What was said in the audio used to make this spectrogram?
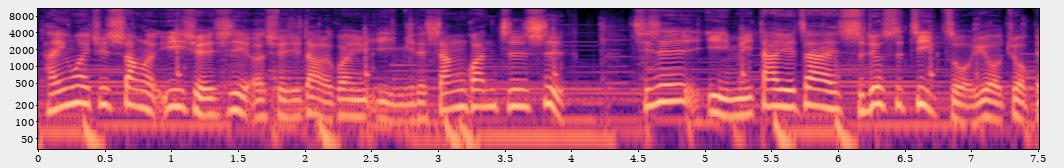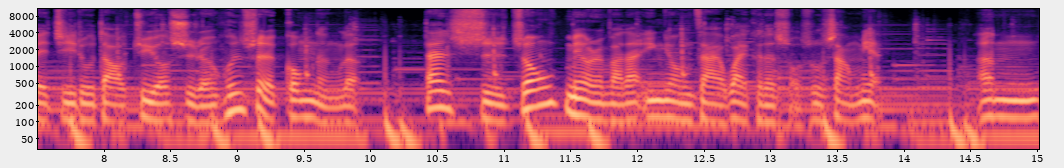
他因为去上了医学系而学习到了关于乙醚的相关知识。其实乙醚大约在十六世纪左右就被记录到具有使人昏睡的功能了，但始终没有人把它应用在外科的手术上面。嗯，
